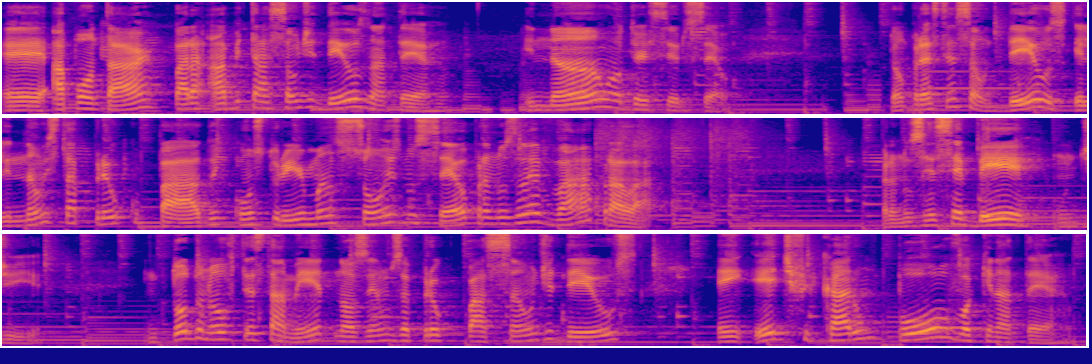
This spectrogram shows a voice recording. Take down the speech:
é, apontar para a habitação de Deus na terra e não ao terceiro céu. Então presta atenção, Deus ele não está preocupado em construir mansões no céu para nos levar para lá, para nos receber um dia. Em todo o Novo Testamento nós vemos a preocupação de Deus em edificar um povo aqui na terra.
